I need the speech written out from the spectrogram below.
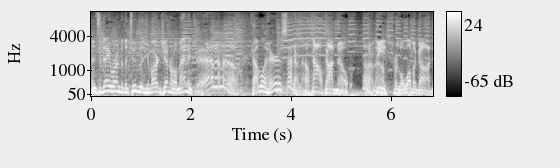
And today we're under the tutelage of our general manager. I don't know. Kamala Harris? I don't know. No, God, no. I don't know. Jeez, for the love of God.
